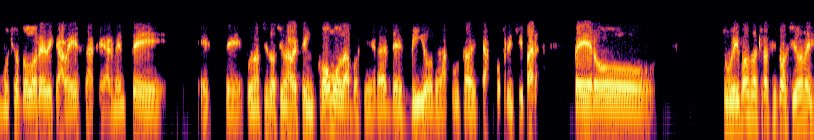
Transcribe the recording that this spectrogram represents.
muchos dolores de cabeza. Realmente Este, fue una situación a veces incómoda porque era el desvío de la ruta del casco principal, pero tuvimos nuestras situaciones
